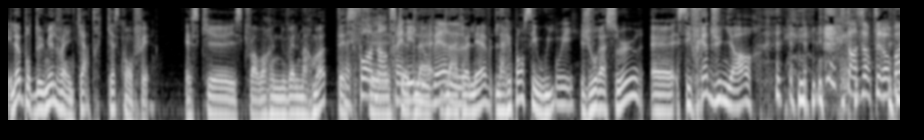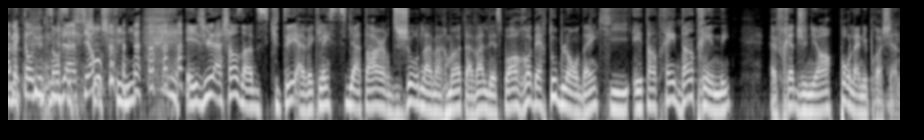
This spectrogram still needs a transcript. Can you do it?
Et là, pour 2024, qu'est-ce qu'on fait? Est-ce que est-ce qu'il va y avoir une nouvelle marmotte? Est-ce faut en entraîner de la, de la nouvelle. relève? La réponse est oui. Oui. Je vous rassure. Euh, c'est Fred Junior. Tu t'en sortiras pas avec ton Non, c'est- utilisation. je, je finis. Et j'ai eu la chance d'en discuter avec l'instigateur du jour de la marmotte à Val d'Espoir, Roberto Blondin, qui est en train d'entraîner euh, Fred Junior pour l'année prochaine.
